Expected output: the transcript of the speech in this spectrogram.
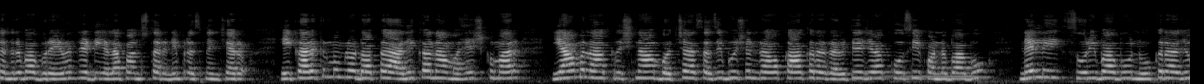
చంద్రబాబు రేవంత్ రెడ్డి ఎలా పంచుతారని ప్రశ్నించారు. ఈ కార్యక్రమంలో డాక్టర్ అలీఖానా మహేష్ కుమార్ యామల కృష్ణ బొచ్చ శశిభూషణ్ రావు కాకర రవితేజ కూసి కొండబాబు నెల్లి సూరిబాబు నూకరాజు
